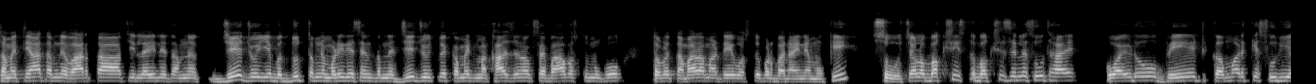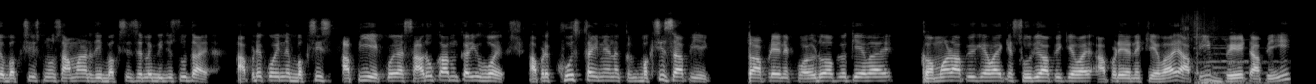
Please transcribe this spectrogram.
તમે ત્યાં તમને વાર્તાથી લઈને તમને જે જોઈએ બધું જ તમને મળી રહેશે તમને જે જોઈતું હોય કમેન્ટમાં ખાસ જણાવો સાહેબ, આ વસ્તુ મૂકો, તો તમારા માટે એ વસ્તુ પણ બનાવીને મૂકીશું. ચલો, બક્ષિસ, તો બક્ષિસ એટલે શું થાય? કોયડો, ભેટ, કમળ કે સૂર્ય, બક્ષિસનો સામાન નથી બક્ષિસ એટલે બીજું શું થાય? આપણે કોઈને બક્ષિસ આપીએ, કોઈ સારું કામ કર્યું હોય, આપણે ખુશ થઈને એને બક્ષિસ આપીએ, તો આપણે એને કોયડો આપ્યો કહેવાય, કમળ આપ્યું કહેવાય કે સૂર્ય આપ્યું કહેવાય, આપણે એને કહેવાય આપી, ભેટ આપી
